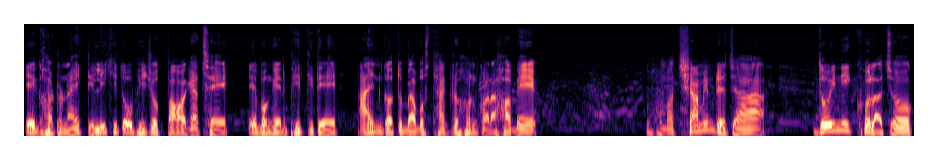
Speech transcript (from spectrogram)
এ ঘটনায় একটি লিখিত অভিযোগ পাওয়া গেছে এবং এর ভিত্তিতে আইনগত ব্যবস্থা গ্রহণ করা হবে। মোহাম্মদ শামীম রেজা, দৈনিক খোলা চোখ।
